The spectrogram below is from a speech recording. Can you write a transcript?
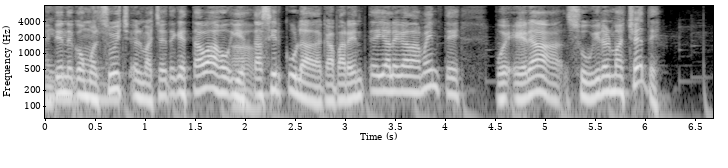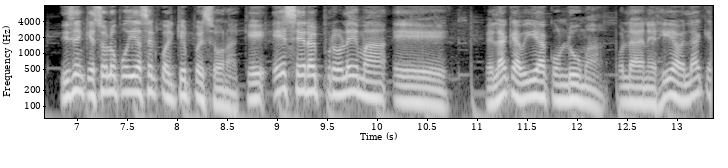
¿Entiendes? Como el switch, el machete que está abajo y Ah. está circulada, que aparente y alegadamente, pues era subir el machete. Dicen que eso lo podía hacer cualquier persona, que ese era el problema, eh, ¿verdad? Que había con Luma, con la energía, ¿verdad? Que,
